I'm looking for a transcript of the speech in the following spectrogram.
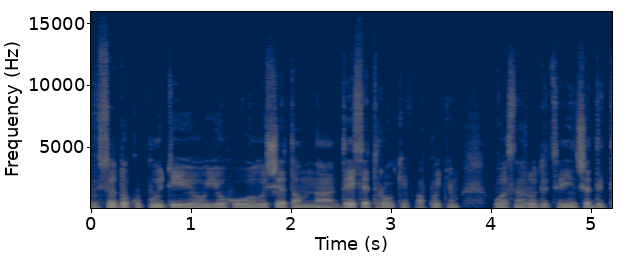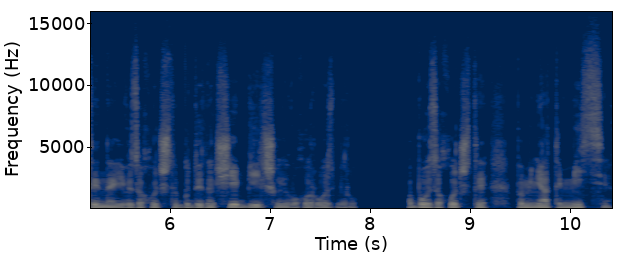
Ви все одно купуєте його, його лише там на 10 років, а потім у вас народиться інша дитина, і ви захочете будинок ще більшого розміру. Або захочете поміняти місце,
